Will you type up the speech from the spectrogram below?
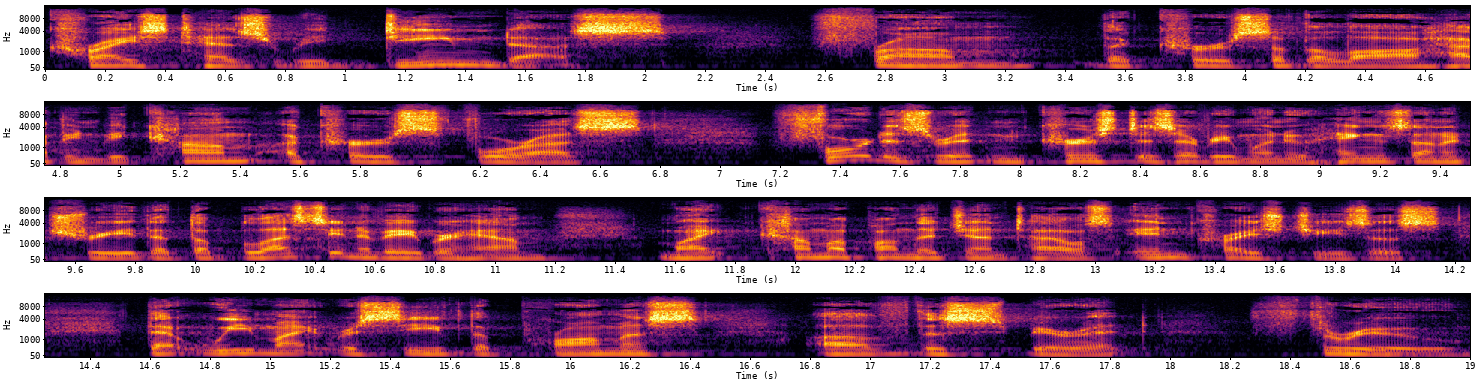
Christ has redeemed us from the curse of the law, having become a curse for us for it is written, Cursed is everyone who hangs on a tree, that the blessing of Abraham might come upon the Gentiles in Christ Jesus, that we might receive the promise of the Spirit through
